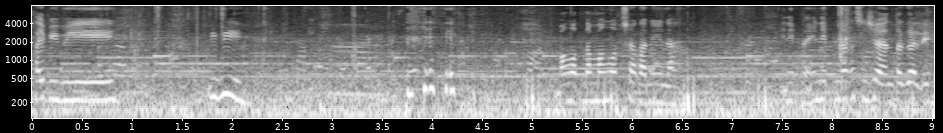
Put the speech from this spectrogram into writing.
Hi, Bibi. Bibi. mangot na mangot siya kanina. Inip na kasi siya. Ang tagal eh.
